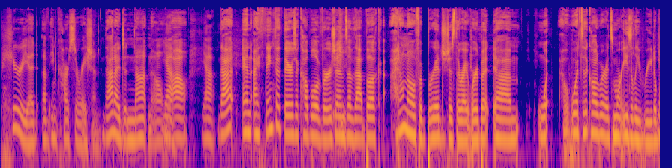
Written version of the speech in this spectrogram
period of incarceration. That I did not know. Yeah. Wow. Yeah. That, and I think that there's a couple of versions of that book. I don't know if abridged is the right word, but um, what, what's it called where it's more easily readable?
